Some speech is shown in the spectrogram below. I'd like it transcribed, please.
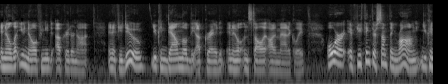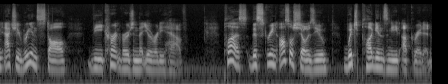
and it'll let you know if you need to upgrade or not. And if you do, you can download the upgrade and it'll install it automatically. Or if you think there's something wrong, you can actually reinstall the current version that you already have. Plus, this screen also shows you which plugins need upgraded.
